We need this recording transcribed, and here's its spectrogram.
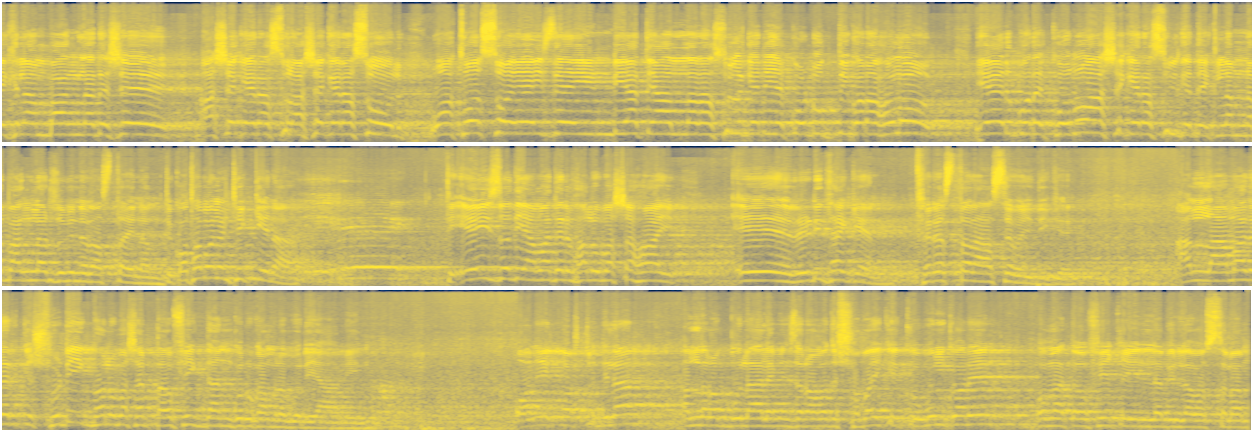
দেখলাম বাংলাদেশে, আশেকে রাসুল আশেকে রাসুল। অথচ এই যে ইন্ডিয়াতে আল্লাহ রাসুলকে নিয়ে কটুক্তি করা হলো এরপরে কোনো আশেকে রাসুলকে দেখলাম না, বাংলার জমিনে রাস্তায় নামতে। কথা বলেন ঠিক কিনা? এই যদি আমাদের ভালোবাসা হয়, এ রেডি থাকেন ফেরেস্তারা আছে ওইদিকে। আল্লাহ আমাদেরকে সঠিক ভালোবাসার তৌফিক দান করুক, আমরা বলি আমিন। অনেক কষ্ট দিলাম। আল্লাহ রব্বুল আলমিন যারা আমাদের সবাইকে কবুল করে। ওমা তৌফিক ইসালাম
